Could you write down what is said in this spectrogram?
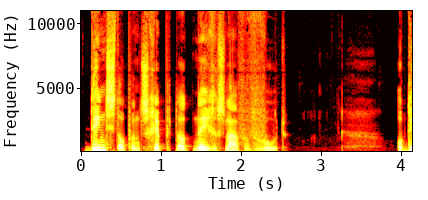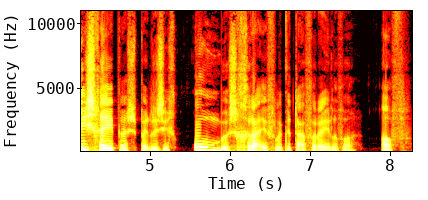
dienst op een schip dat negerslaven vervoert. Op die schepen spelen zich onbeschrijfelijke tafereelen af.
